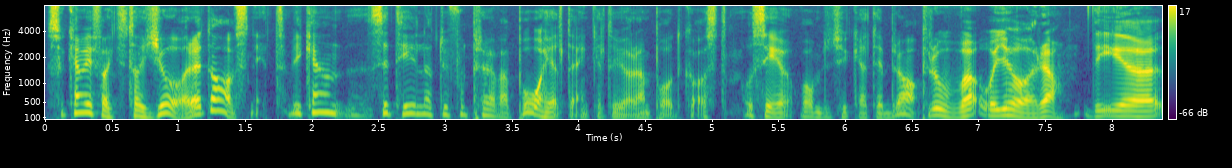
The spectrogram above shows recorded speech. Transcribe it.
så kan vi faktiskt ta och göra ett avsnitt. Vi kan se till att du får pröva på helt enkelt att göra en podcast och se om du tycker att det är bra. Prova och göra. Det är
